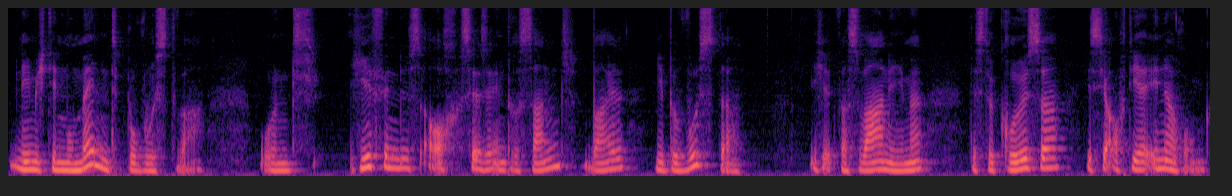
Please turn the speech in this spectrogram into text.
Nehme ich den Moment bewusst wahr? Und hier finde ich es auch sehr, sehr interessant, weil je bewusster ich etwas wahrnehme, desto größer ist ja auch die Erinnerung.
